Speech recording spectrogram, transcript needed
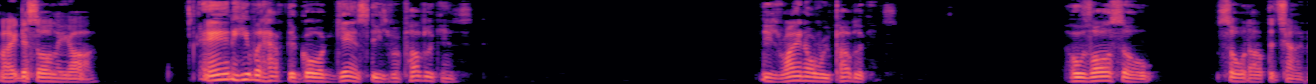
Right? That's all they are. And he would have to go against these Republicans, these RINO Republicans, who's also sold out to China.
